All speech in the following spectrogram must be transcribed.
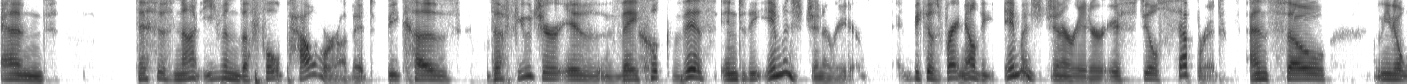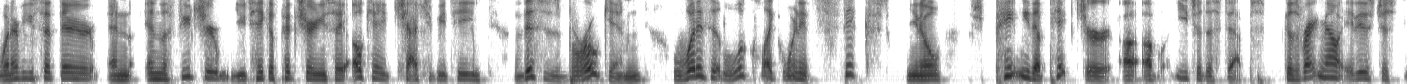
And this is not even the full power of it because the future is they hook this into the image generator. Because right now the image generator is still separate. And so, you know, whenever you sit there and in the future you take a picture and you say, okay, ChatGPT, this is broken. What does it look like when it's fixed? You know, paint me the picture of, of each of the steps because right now it is just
